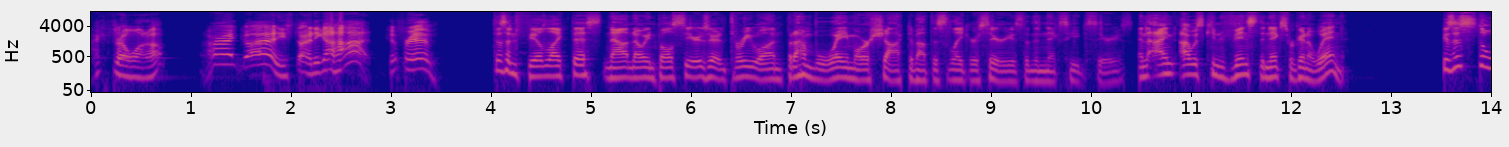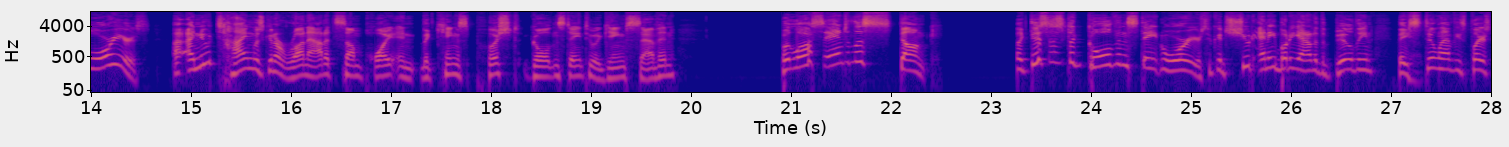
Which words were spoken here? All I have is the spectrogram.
I can throw one up." All right, go ahead. He started. He got hot. Good for him. Doesn't feel like this now, knowing both series are at 3 1, but I'm way more shocked about this Lakers series than the Knicks Heat series. And I, I was convinced the Knicks were going to win because this is the Warriors. I, I knew time was going to run out at some point, and the Kings pushed Golden State to a game seven, but Los Angeles stunk. Like, this is the Golden State Warriors who could shoot anybody out of the building. They still have these players.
